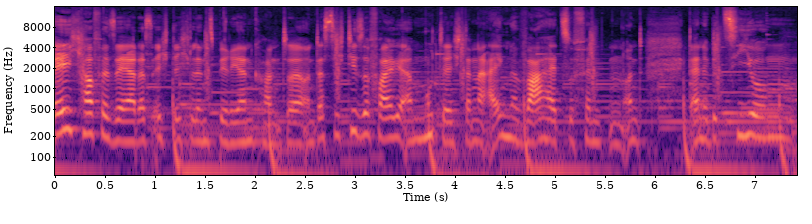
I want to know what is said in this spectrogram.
Ich hoffe sehr, dass ich dich inspirieren konnte und dass dich diese Folge ermutigt, deine eigene Wahrheit zu finden und deine Beziehung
